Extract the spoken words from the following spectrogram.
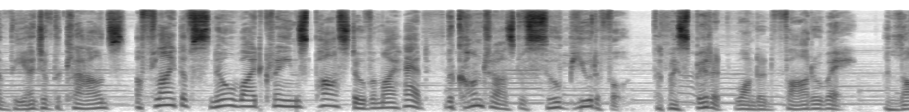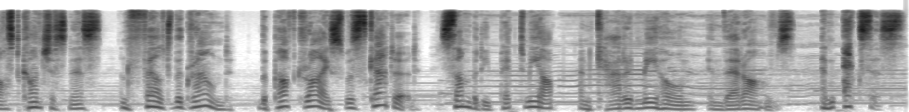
at the edge of the clouds, a flight of snow-white cranes passed over my head. The contrast was so beautiful that my spirit wandered far away. I lost consciousness and fell to the ground. The puffed rice was scattered. Somebody picked me up and carried me home in their arms. An excess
